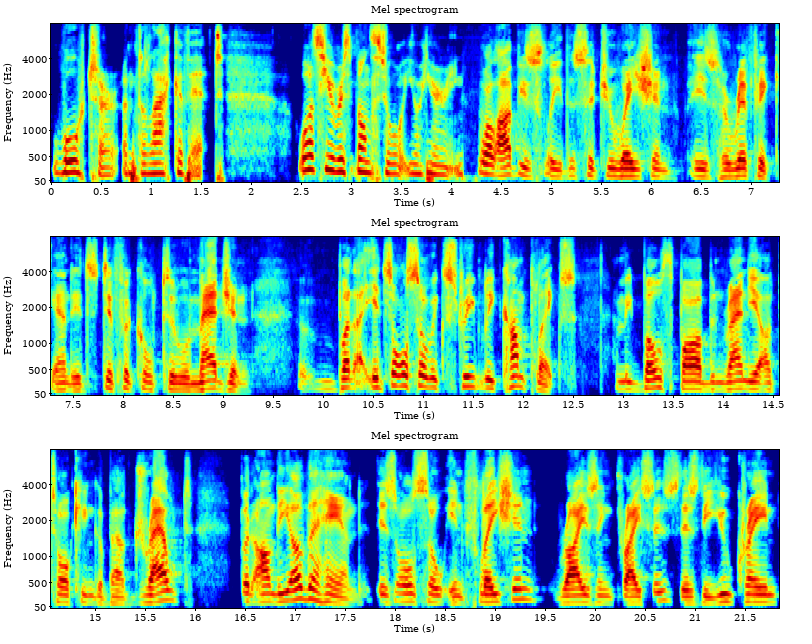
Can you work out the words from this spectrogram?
water and the lack of it. What's your response to what you're hearing? Well, obviously, the situation is horrific and it's difficult to imagine, but it's also extremely complex. I mean, both Bob and Rania are talking about drought, but on the other hand, there's also inflation, rising prices. There's the Ukraine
